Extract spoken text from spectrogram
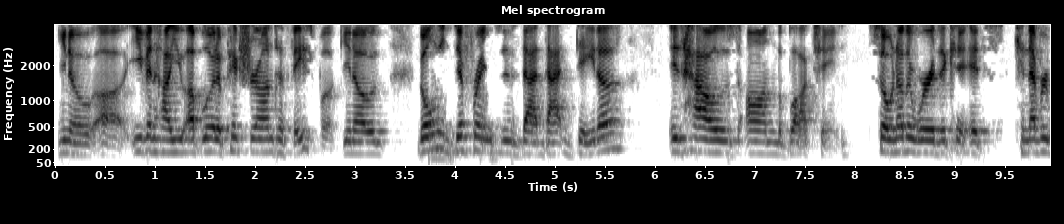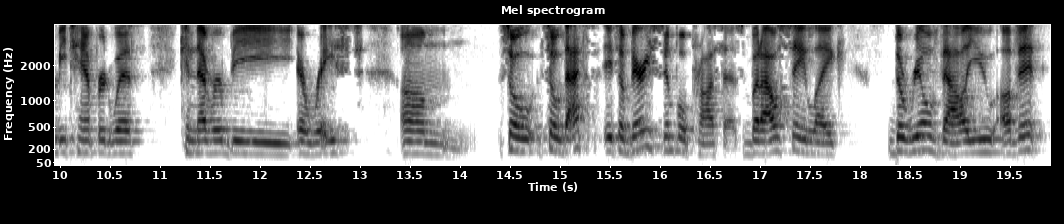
you know uh, even how you upload a picture onto facebook you know the only difference is that that data is housed on the blockchain. So in other words it can, it's can never be tampered with can never be erased. Um, so so that's it's a very simple process but i'll say like the real value of it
